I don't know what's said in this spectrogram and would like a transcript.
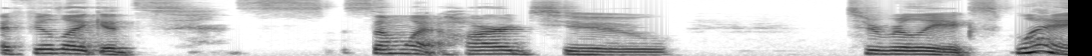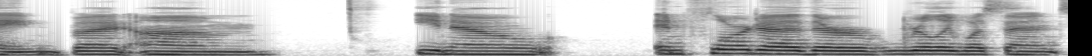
I feel like it's somewhat hard to to really explain, but um, you know, in Florida there really wasn't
